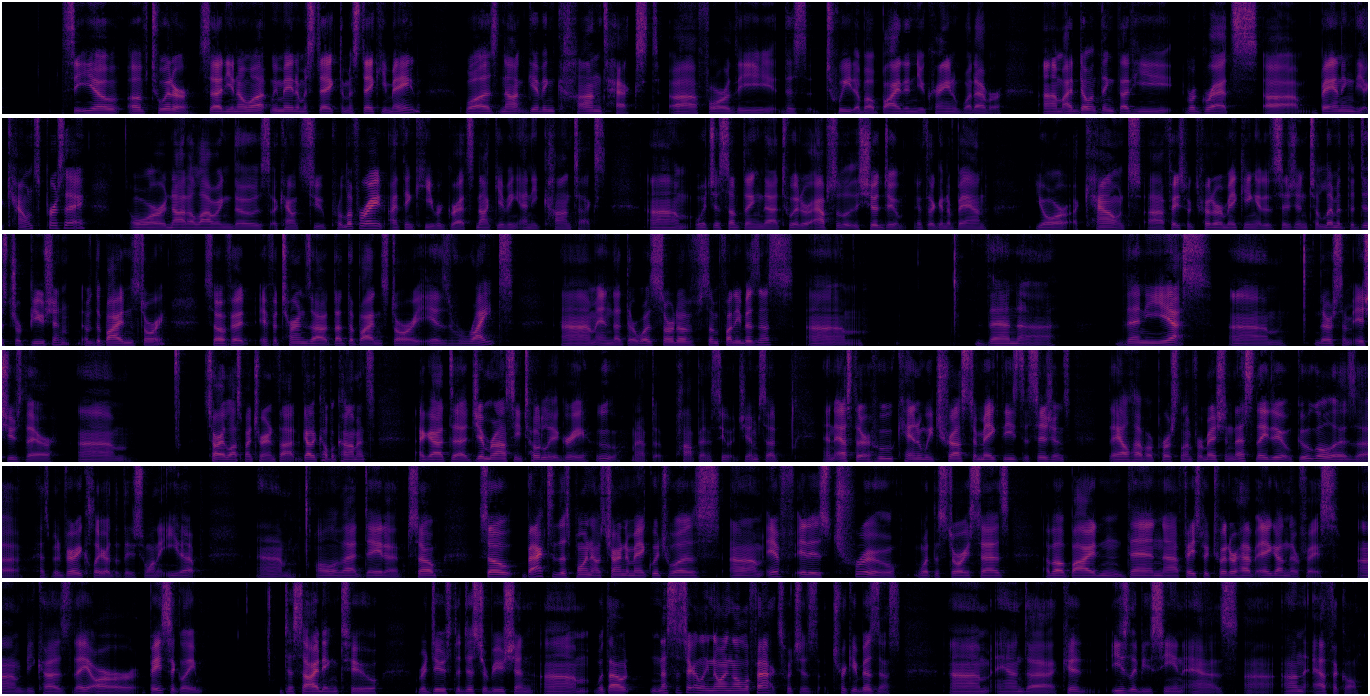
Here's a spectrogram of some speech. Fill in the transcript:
CEO of Twitter said, "You know what? We made a mistake. The mistake he made." was not giving context uh, for the this tweet about Biden, Ukraine, whatever. Um, I don't think that he regrets uh, banning the accounts per se or not allowing those accounts to proliferate. I think he regrets not giving any context, um, which is something that Twitter absolutely should do if they're going to ban your account. Uh, Facebook, Twitter are making a decision to limit the distribution of the Biden story. So if it if it turns out that the Biden story is right, um, and that there was sort of some funny business, um, then uh, then yes, um, there's some issues there. Um, sorry, I lost my train of thought. Got a couple comments. I got uh, Jim Rossi, totally agree. Ooh, I'm gonna have to pop in and see what Jim said. And Esther, who can we trust to make these decisions? They all have our personal information. Yes, they do. Google uh, has been very clear that they just want to eat up um, all of that data. So so back to this point I was trying to make, which was um, if it is true what the story says about Biden, then uh, Facebook, Twitter have egg on their face um, because they are basically deciding to reduce the distribution um, without necessarily knowing all the facts, which is a tricky business um, and uh, could easily be seen as uh, unethical.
